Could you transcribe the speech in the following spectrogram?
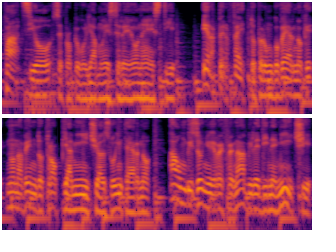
Fazio, se proprio vogliamo essere onesti, era perfetto per un governo che, non avendo troppi amici al suo interno, ha un bisogno irrefrenabile di nemici,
